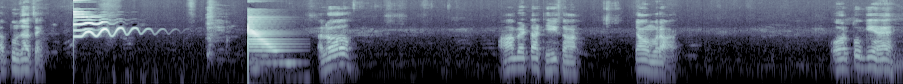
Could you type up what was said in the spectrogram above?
अब तू जा चाहे हेलो? हाँ बेटा ठीक हाँ। क्या उम्र और तू की है?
